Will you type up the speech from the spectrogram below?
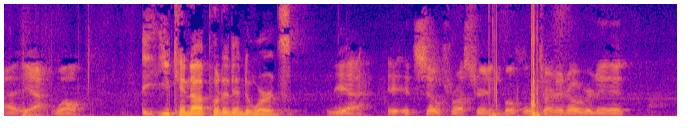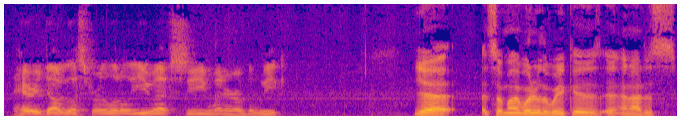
I, yeah, well, You cannot put it into words. yeah, it, it's so frustrating. But we'll turn it over to Harry Douglas for a little UFC winner of the week. Yeah. So my winner of the week is, and I just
